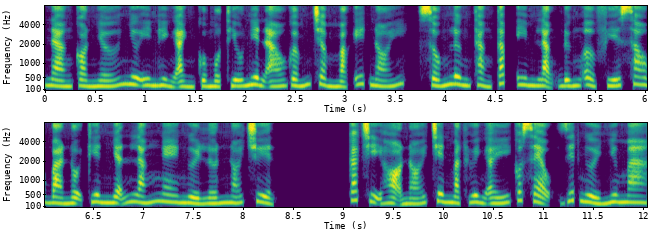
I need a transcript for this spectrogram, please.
Nàng còn nhớ như in hình ảnh của một thiếu niên áo gấm trầm mặc ít nói, sống lưng thẳng tắp im lặng đứng ở phía sau bà nội kiên nhẫn lắng nghe người lớn nói chuyện. Các chị họ nói trên mặt huynh ấy có sẹo, giết người như ma,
